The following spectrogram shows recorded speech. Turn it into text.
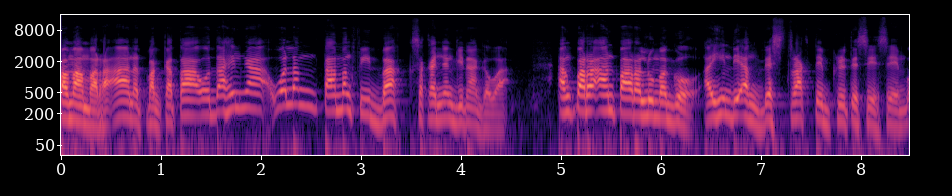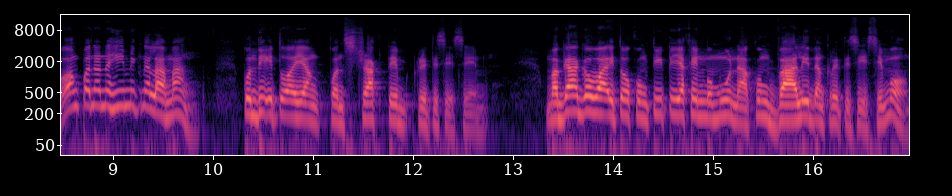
pamamaraan at pagkatao dahil nga walang tamang feedback sa kanyang ginagawa? Ang paraan para lumago ay hindi ang destructive criticism o ang pananahimik na lamang, kundi ito ay ang constructive criticism. Magagawa ito kung titiyakin mo muna kung valid ang kritisism mo.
